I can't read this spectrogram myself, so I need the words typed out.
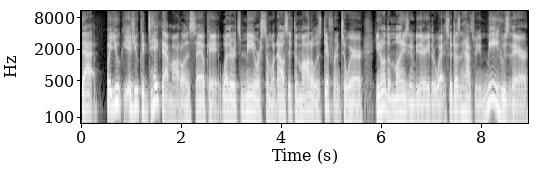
that but you if you could take that model and say okay whether it's me or someone else if the model was different to where you know the money's going to be there either way. So it doesn't have to be me who's there.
